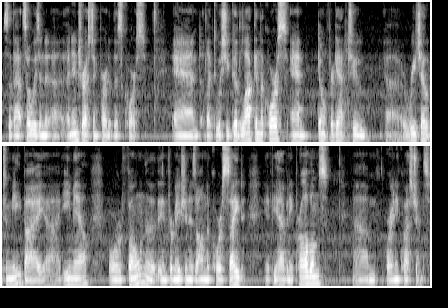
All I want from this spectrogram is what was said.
So that's always an, uh, an interesting part of this course. And I'd like to wish you good luck in the course and don't forget to reach out to me by uh, email or phone. the information is on the course site if you have any problems um, or any questions.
